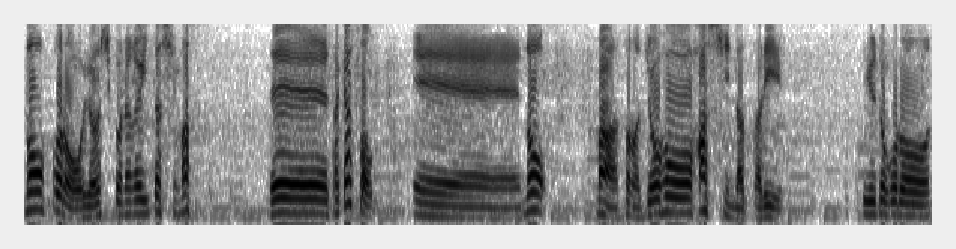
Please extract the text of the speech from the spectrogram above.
のフォローをよろしくお願いいたします。で、タキャスト、えー、の、まあ、その情報発信だったり、っていうところ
